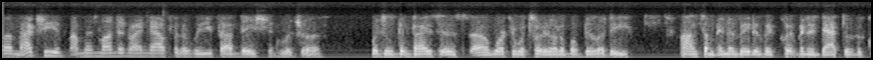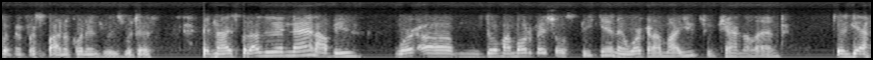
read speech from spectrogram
I'm actually, I'm in London right now for the Reeve Foundation, which was, which has been nice. Is uh, working with Toyota Mobility on some innovative equipment, adaptive equipment for spinal cord injuries, which has been nice. But other than that, I'll be work, um, doing my motivational speaking and working on my YouTube channel and just get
